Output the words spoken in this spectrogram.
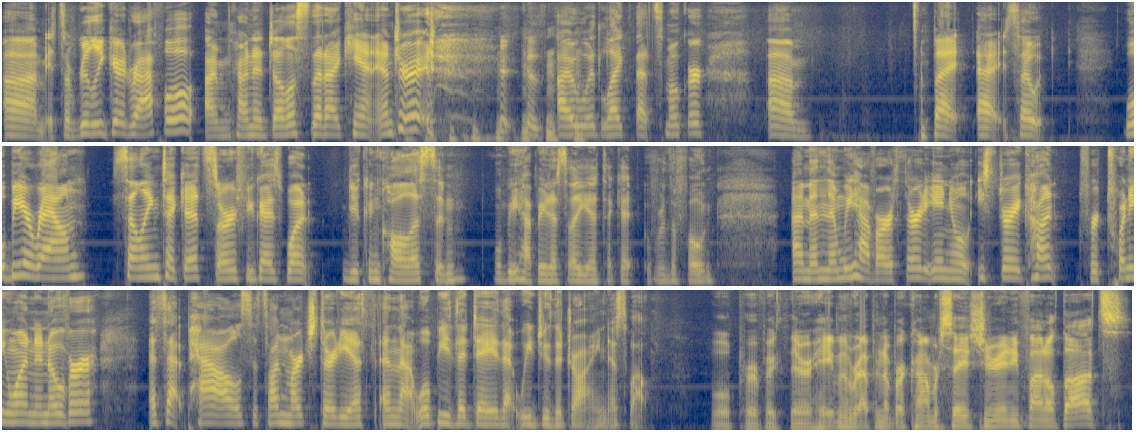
um, it's a really good raffle. I'm kind of jealous that I can't enter it because I would like that smoker. Um, but uh, so we'll be around selling tickets, or if you guys want, you can call us and we'll be happy to sell you a ticket over the phone. Um, and then we have our third annual Easter egg hunt for 21 and over. It's at PALS. It's on March 30th, and that will be the day that we do the drawing as well. Well, perfect there. Haven, wrapping up our conversation. Any final thoughts?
